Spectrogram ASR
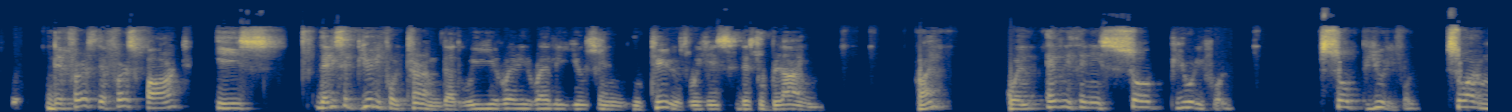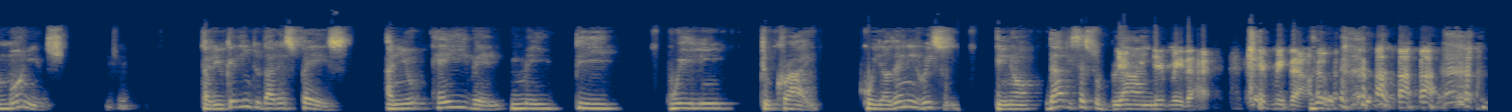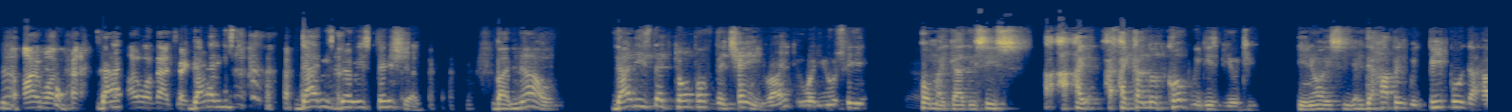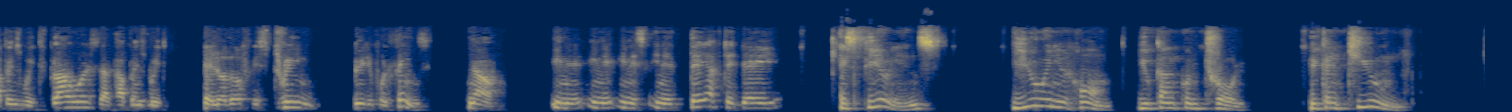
The first, the first part is there is a beautiful term that we very rarely use in interiors, which is the sublime, right? When everything is so beautiful, so beautiful, so harmonious, Mhm. that you get into that space and you even may be willing to cry without any reason. You know, that is a Give, sublime. give me that. Give me that. I want that. That- I want that. Technique. that is that is very special. But now that is the top of the chain, right? When you see, oh my God, this is I I, I cannot cope with this beauty. You know, it's, that happens with people, that happens with flowers, that happens with a lot of extreme beautiful things. Now, in a, in a, in a, in a day after day experience, you in your home, you can control, you can tune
